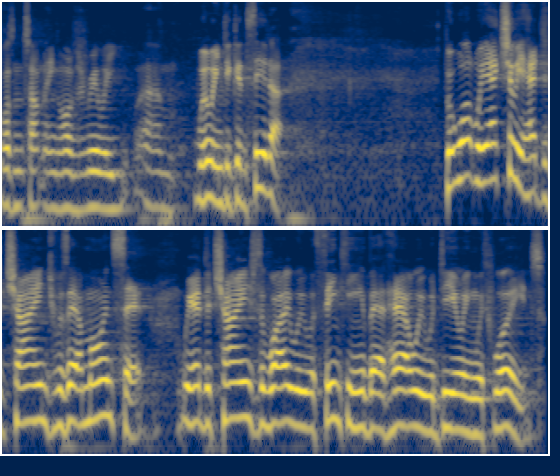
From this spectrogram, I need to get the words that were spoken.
wasn't something I was really um, willing to consider. But what we actually had to change was our mindset we had to change the way we were thinking about how we were dealing with weeds.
